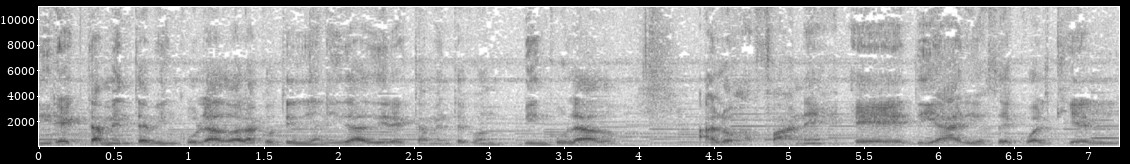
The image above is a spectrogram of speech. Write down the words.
directamente vinculado a la cotidianidad, directamente vinculado a los afanes eh, diarios de cualquier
